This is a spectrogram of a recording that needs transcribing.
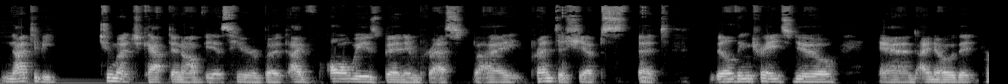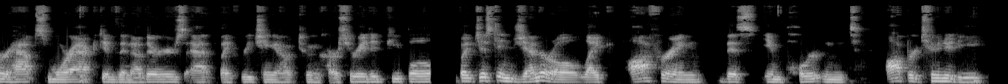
Not to be too much Captain Obvious here, but I've always been impressed by apprenticeships that building trades do. And I know that perhaps more active than others at like reaching out to incarcerated people, but just in general, like offering this important opportunity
